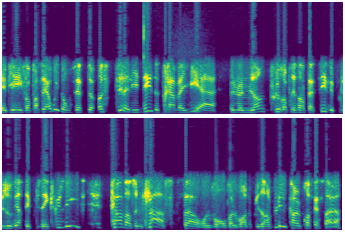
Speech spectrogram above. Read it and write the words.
eh bien, il va penser, ah oui, donc vous êtes hostile à l'idée de travailler à une langue plus représentative et plus ouverte et plus inclusive. Quand dans une classe, ça, on, le on va le voir de plus en plus, quand un professeur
